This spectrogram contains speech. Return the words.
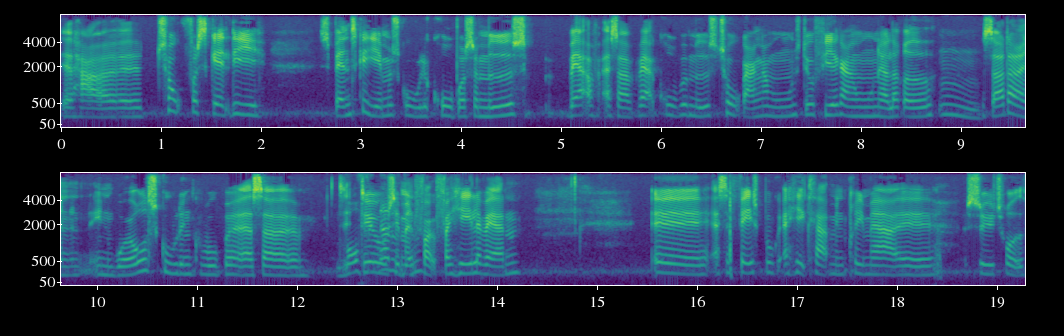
jeg har øh, to forskellige spanske hjemmeskolegrupper, som mødes hver, altså hver gruppe mødes to gange om ugen. det er jo fire gange om ugen allerede. Mm. Så er der en, en world schooling gruppe, altså det, det er jo simpelthen folk fra hele verden. Øh, altså Facebook er helt klart min primære øh, søgetråd.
